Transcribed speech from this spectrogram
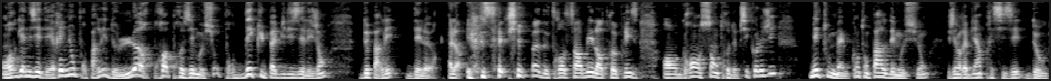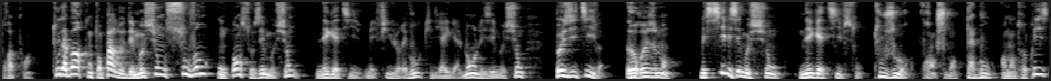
ont organisé des réunions pour parler de leurs propres émotions, pour déculpabiliser les gens de parler des leurs. Alors, il ne s'agit pas de transformer l'entreprise en grand centre de psychologie, mais tout de même, quand on parle d'émotions, j'aimerais bien préciser deux ou trois points. Tout d'abord, quand on parle d'émotions, souvent on pense aux émotions négatives. Mais figurez-vous qu'il y a également les émotions positives, heureusement. Mais si les émotions négatives sont toujours franchement tabous en entreprise,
